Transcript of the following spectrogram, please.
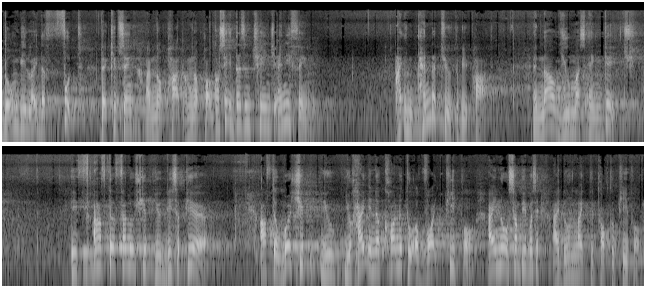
Don't be like the foot that keeps saying, I'm not part, I'm not part. God says it doesn't change anything. I intended you to be part. And now you must engage. If after fellowship you disappear, after worship you, you hide in a corner to avoid people. I know some people say, I don't like to talk to people.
